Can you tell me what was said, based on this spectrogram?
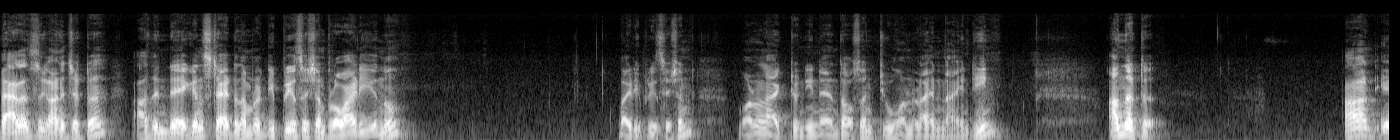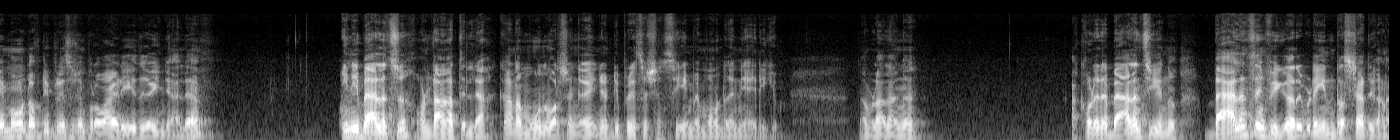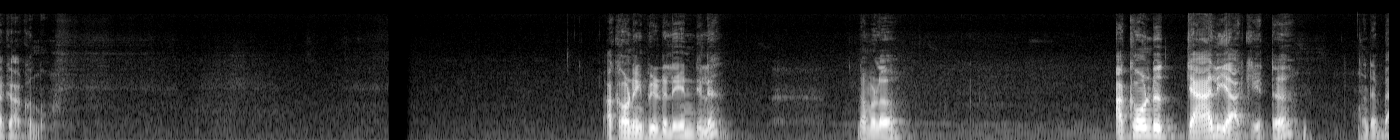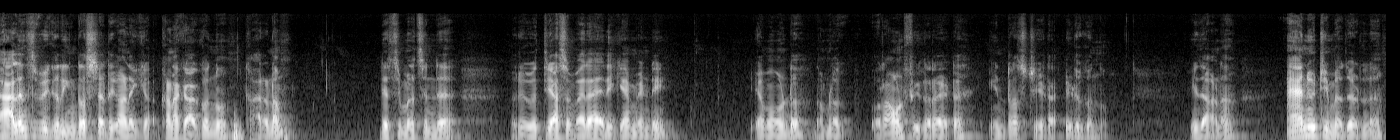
ബാലൻസ് കാണിച്ചിട്ട് അതിന്റെ എഗൻസ്റ്റ് ആയിട്ട് നമ്മൾ ഡിപ്രീസിയേഷൻ പ്രൊവൈഡ് ചെയ്യുന്നു. By depreciation one lakh twenty nine thousand two hundred and nineteen എന്നിട്ട് ആ എമൗണ്ട് ഓഫ് ഡിപ്രീസിയേഷൻ പ്രൊവൈഡ് ചെയ്ത് കഴിഞ്ഞാൽ ഇനി ബാലൻസ് ഉണ്ടാകത്തില്ല. കാരണം മൂന്ന് വർഷം കഴിഞ്ഞ് ഡിപ്രീസിയേഷൻ സെയിം എമൗണ്ട് തന്നെയായിരിക്കും. നമ്മളതങ്ങ് അക്കൗണ്ടിനെ ബാലൻസ് ചെയ്യുന്നു. ബാലൻസിങ് ഫിഗർ ഇവിടെ ഇൻട്രസ്റ്റ് ആയിട്ട് കണക്കാക്കുന്നു. അക്കൗണ്ടിങ് പീരീഡിൽ എൻഡിൽ നമ്മൾ അക്കൗണ്ട് ടാലി ആക്കിയിട്ട് അതിന്റെ ബാലൻസ് ഫിഗർ ഇൻട്രസ്റ്റ് ആയിട്ട് കാണിക്ക കണക്കാക്കുന്നു. കാരണം ഡെസിമൽസിന്റെ ഒരു വ്യത്യാസം വരാതിരിക്കാൻ വേണ്ടി എമൗണ്ട് നമ്മൾ റൗണ്ട് ഫിഗറായിട്ട് ഇൻട്രസ്റ്റ് ഇട എടുക്കുന്നു. ഇതാണ് ആനുറ്റി മെത്തേഡിൽ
